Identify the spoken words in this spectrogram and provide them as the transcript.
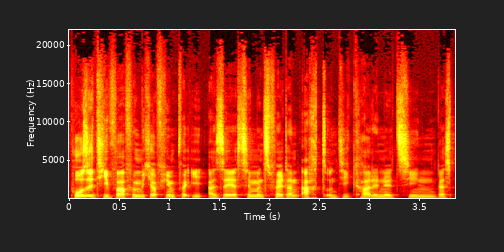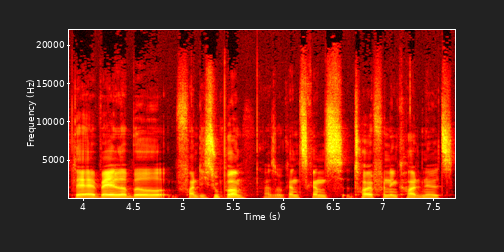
Positiv war für mich auf jeden Fall Isaiah Simmons fällt an 8 und die Cardinals ziehen Best Player Available. Fand ich super. Also ganz, ganz toll von den Cardinals.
